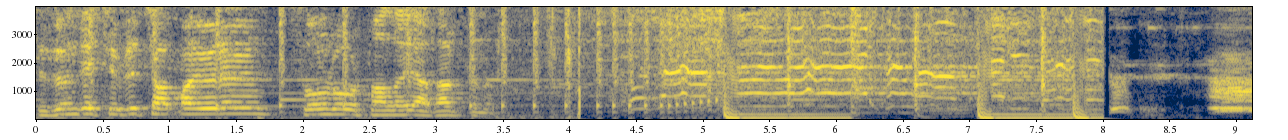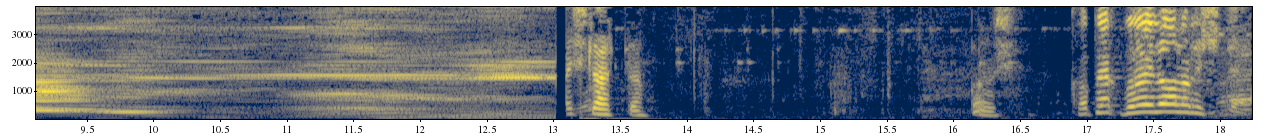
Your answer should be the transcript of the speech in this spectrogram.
Siz önce kibrit çarpmayı öğrenin, sonra ortalığı yakarsınız. Başlattım. Konuş. Köpek böyle olur işte.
